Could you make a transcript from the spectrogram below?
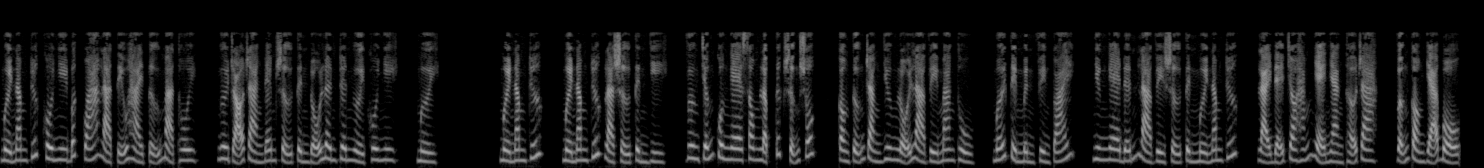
10 năm trước Khôi Nhi bất quá là tiểu hài tử mà thôi, ngươi rõ ràng đem sự tình đổ lên trên người Khôi Nhi, 10. 10 năm trước, 10 năm trước là sự tình gì? Vương Chấn Quân nghe xong lập tức sửng sốt, còn tưởng rằng Dương Lỗi là vì mang thù, mới tìm mình phiền toái, nhưng nghe đến là vì sự tình 10 năm trước, lại để cho hắn nhẹ nhàng thở ra, vẫn còn giả bộ,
